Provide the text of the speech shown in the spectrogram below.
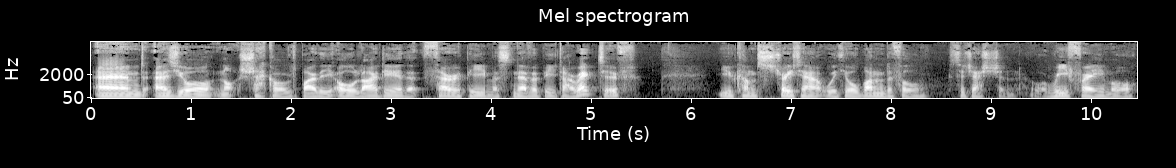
And as you're not shackled by the old idea that therapy must never be directive, you come straight out with your wonderful suggestion or reframe or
